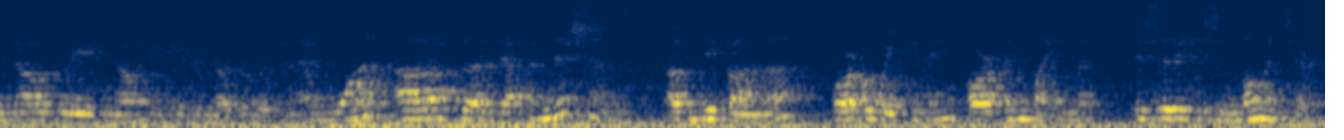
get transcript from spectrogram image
no greed, no hatred, and no delusion. And one of the definitions of nibbana, or awakening, or enlightenment, is that it is momentary.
